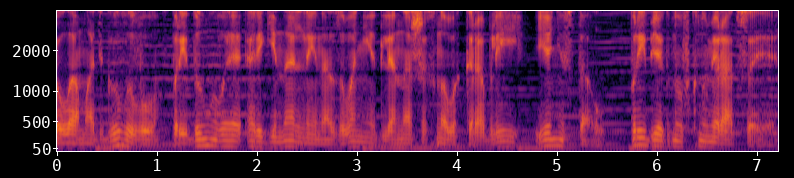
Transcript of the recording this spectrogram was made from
Ломать голову, придумывая оригинальные названия для наших новых кораблей, я не стал, прибегнув к нумерации.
